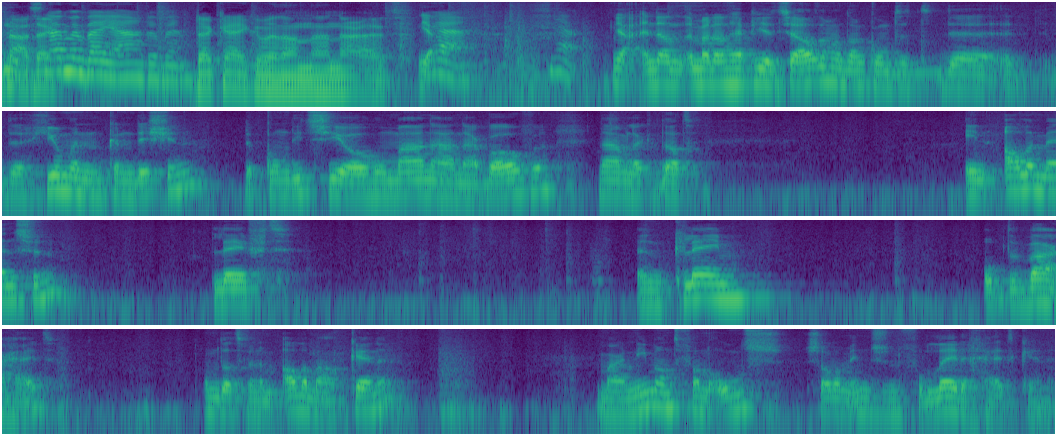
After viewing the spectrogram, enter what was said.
Nou, Sluit daar, me bij je aan, Ruben. daar kijken we dan eh, naar uit. Ja. Ja. ja. Ja, en dan, maar dan heb je hetzelfde, want dan komt het de, de human condition, de conditio humana naar boven. Namelijk dat in alle mensen leeft een claim op de waarheid, omdat we hem allemaal kennen, maar niemand van ons zal hem in zijn volledigheid kennen.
